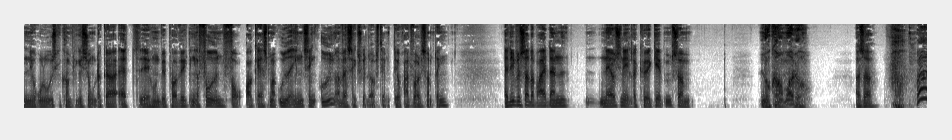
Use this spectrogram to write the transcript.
neurologiske komplikation, der gør, at øh, hun ved påvirkning af foden får orgasmer ud af ingenting, uden at være seksuelt opstemt. Det er jo ret voldsomt, ikke? Alligevel så er der bare et andet nervesignal, der kører igennem, som, nu kommer du. Og så, ah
